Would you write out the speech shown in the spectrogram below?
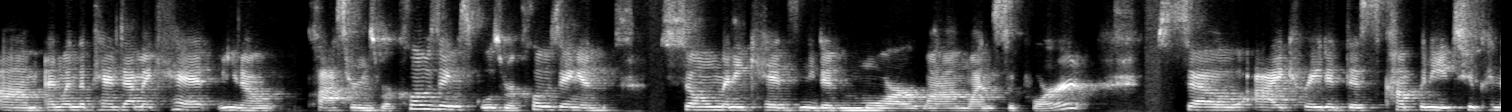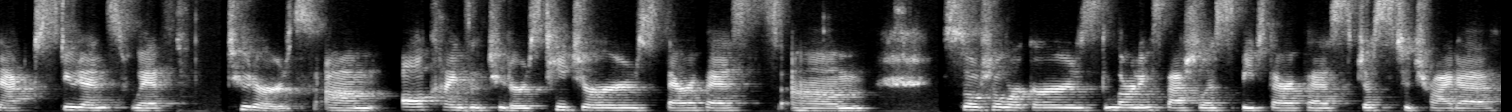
Um, and when the pandemic hit, you know, classrooms were closing, schools were closing, and so many kids needed more one on one support. So I created this company to connect students with tutors, um, all kinds of tutors, teachers, therapists, um, social workers, learning specialists, speech therapists, just to try to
